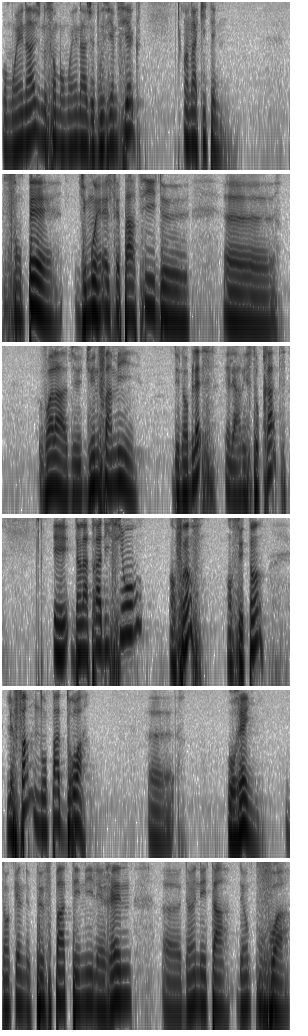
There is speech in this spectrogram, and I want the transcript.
au Moyen Âge, nous sommes au Moyen Âge du XIIe siècle, en Aquitaine son père, du moins elle fait partie de, euh, voilà, d'une famille de noblesse, elle est aristocrate. Et dans la tradition, en France, en ce temps, les femmes n'ont pas droit euh, au règne. Donc elles ne peuvent pas tenir les rênes euh, d'un État, d'un pouvoir.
